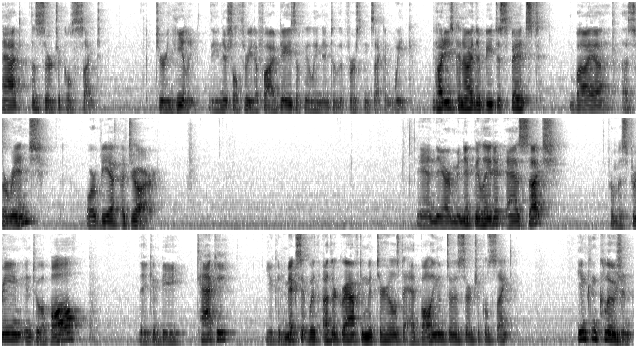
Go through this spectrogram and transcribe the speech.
at the surgical site during healing, the initial three to five days of healing into the first and second week. Putties can either be dispensed by a, a syringe or via a jar. And they are manipulated as such from a stream into a ball they can be tacky. You can mix it with other grafting materials to add volume to a surgical site. In conclusion,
